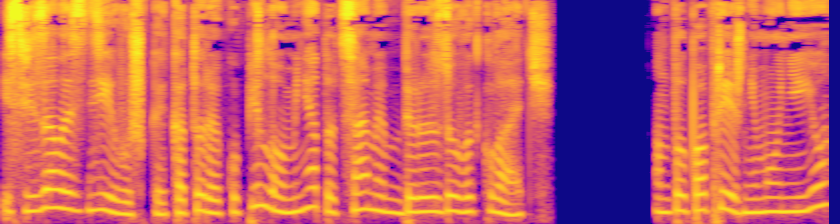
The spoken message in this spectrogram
и связалась с девушкой, которая купила у меня тот самый бирюзовый клатч. Он был по-прежнему у нее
